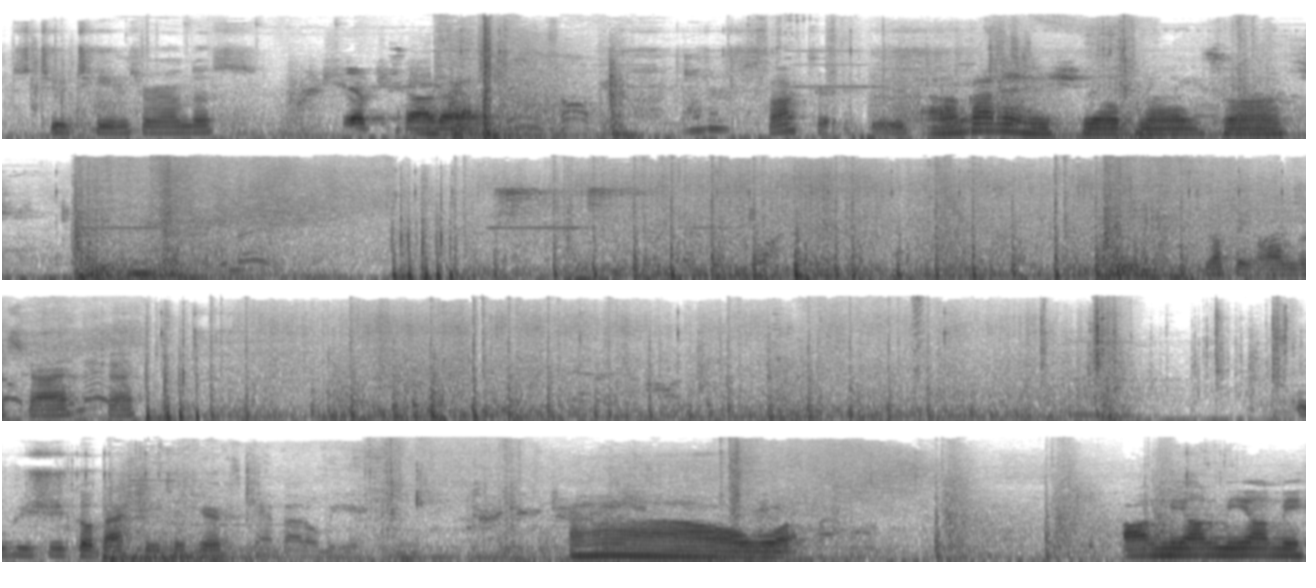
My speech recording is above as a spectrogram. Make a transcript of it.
There's two teams around us. Yep, shot at. Motherfucker, dude. I don't got any shield meds left. Nothing on this guy. Okay. I think we should go back into here. Camp out over here. Ow. On me, on me, on me.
